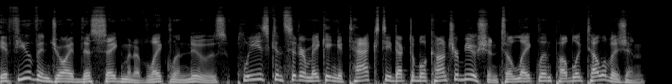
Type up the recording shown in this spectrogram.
If you've enjoyed this segment of Lakeland News, please consider making a tax-deductible contribution to Lakeland Public Television.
